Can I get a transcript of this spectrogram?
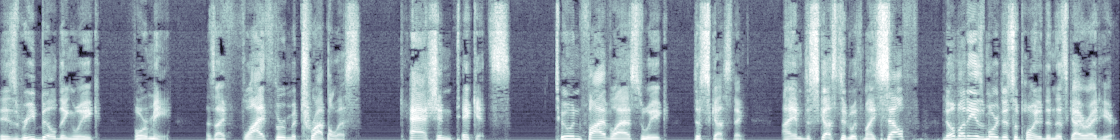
is rebuilding week for me as I fly through Metropolis, cashing tickets. Two and five last week. Disgusting. I am disgusted with myself. Nobody is more disappointed than this guy right here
